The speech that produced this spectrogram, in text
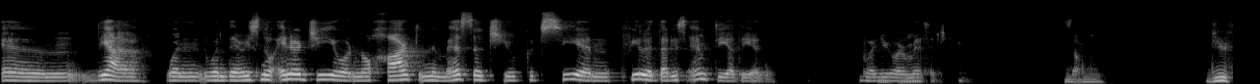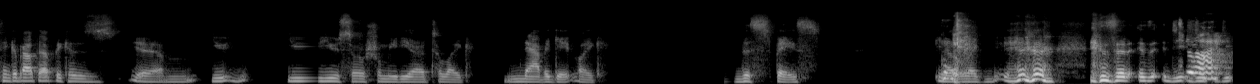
and yeah when when there is no energy or no heart in the message you could see and feel it that is empty at the end what you are mm-hmm. messaging so mm-hmm. do you think about that because um, you you use social media to like navigate like this space you know like is it is it do, do,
